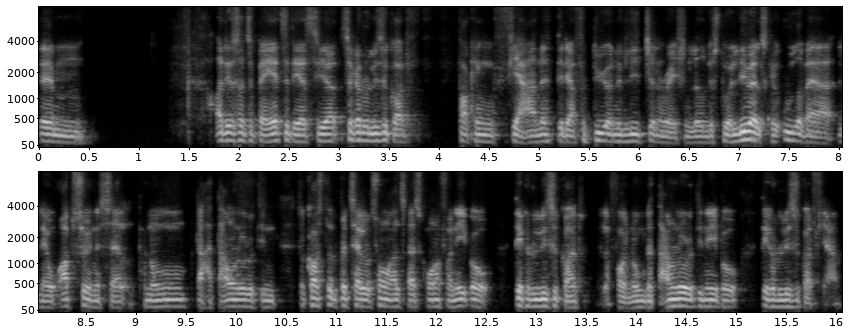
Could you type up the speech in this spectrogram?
Øhm, og det er så tilbage til det, jeg siger, så kan du lige så godt fucking fjerne det der fordyrende lead generation led. Hvis du alligevel skal ud og være, lave opsøgende salg på nogen, der har downloadet din, så koster det betale 250 kroner for en e-bog. Det kan du lige så godt, eller for nogen, der downloader din e-bog, det kan du lige så godt fjerne.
